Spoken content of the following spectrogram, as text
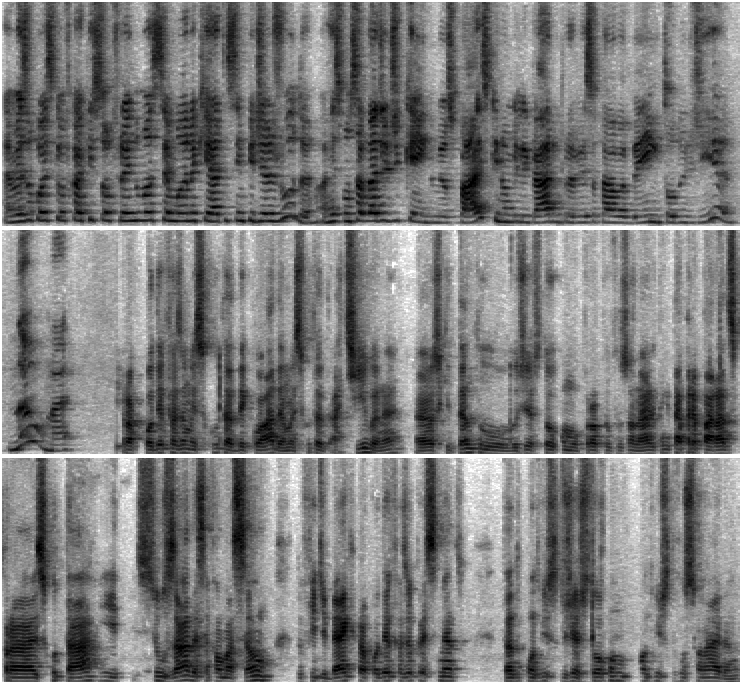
É a mesma coisa que eu ficar aqui sofrendo uma semana quieta sem pedir ajuda. A responsabilidade é de quem? Dos meus pais, que não me ligaram para ver se eu estava bem todo dia? Não, né? Para poder fazer uma escuta adequada, uma escuta ativa, né? Eu acho que tanto o gestor como o próprio funcionário tem que estar preparados para escutar e se usar dessa informação, do feedback, para poder fazer o crescimento, tanto do ponto de vista do gestor como do ponto de vista do funcionário. Né?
